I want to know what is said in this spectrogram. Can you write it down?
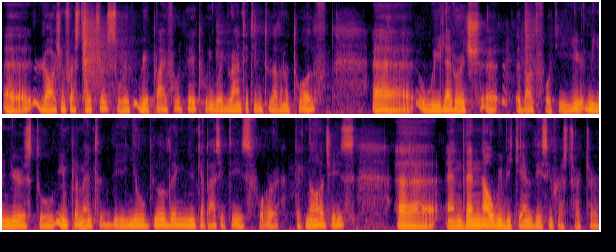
large infrastructures. We, we, applied for it. We were granted in 2012. Uh, we leveraged uh, about 40 year, million years to implement the new building, new capacities for technologies. Uh, and then now we became this infrastructure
